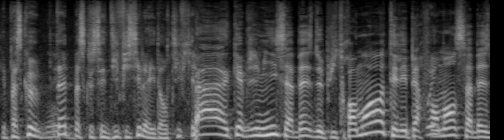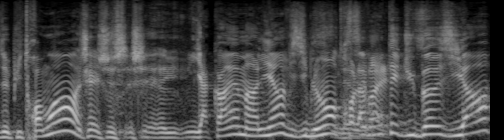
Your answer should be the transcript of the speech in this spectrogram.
et parce que peut-être parce que c'est difficile à identifier. Bah, Capgemini ça baisse depuis trois mois, Téléperformance ça baisse depuis trois mois. Il y a quand même un lien visiblement entre la montée du buzz IA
